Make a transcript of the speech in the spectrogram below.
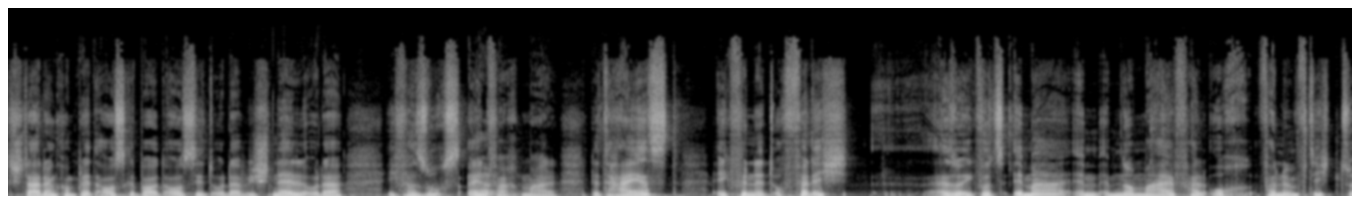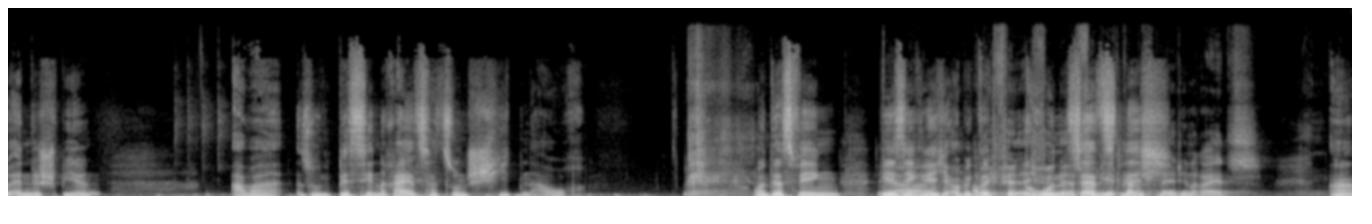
Stadion komplett ausgebaut aussieht oder wie schnell oder ich versuche es einfach ja. mal. Das heißt, ich finde es auch völlig, also ich würde es immer im, im Normalfall auch vernünftig zu Ende spielen, aber so ein bisschen Reiz hat so ein Cheaten auch. Und deswegen weiß ja, ich nicht, ob ich, aber ich, find, ich grundsätzlich. Finde, es verliert ganz schnell den Reiz. Ah?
